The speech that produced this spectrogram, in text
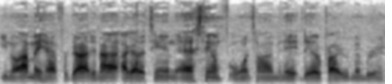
you know, I may have forgotten. I, I got a ten to ask them for one time, and they they'll probably remember. And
